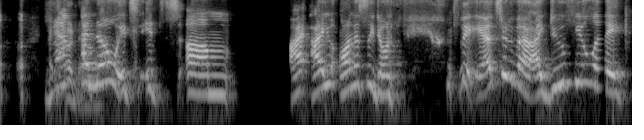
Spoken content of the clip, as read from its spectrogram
yeah, I know. It's it's um I, I honestly don't the answer to that. I do feel like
